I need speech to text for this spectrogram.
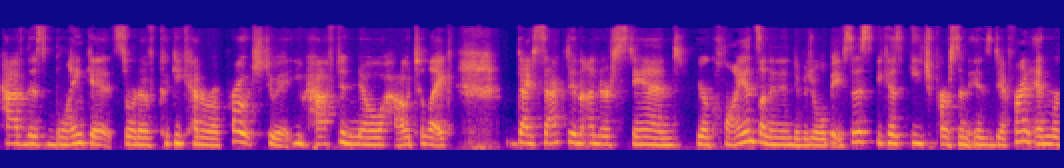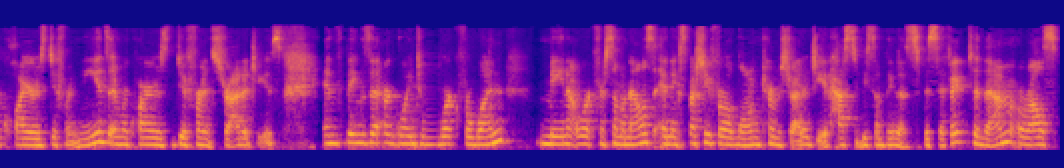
have this blanket sort of cookie cutter approach to it. You have to know how to like dissect and understand your clients on an individual basis because each person is different and requires different needs and requires different strategies. And things that are going to work for one may not work for someone else. And especially for a long term strategy, it has to be something that's specific to them, or else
